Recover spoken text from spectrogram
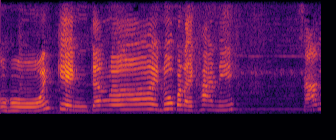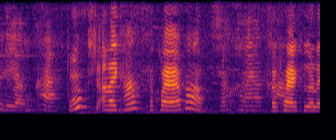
โอ้โห เก่งจังเลย รูปอะไรคะอันนี้สามเหลี่ยมค่ะอืมอะไรคะ สแควร์เปล่าสแควร์สค่ะแควร์คืออะไร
